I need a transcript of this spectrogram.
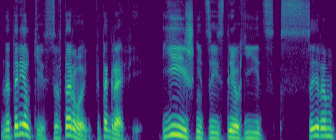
На тарелке со второй фотографии яичница из трех яиц с сыром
